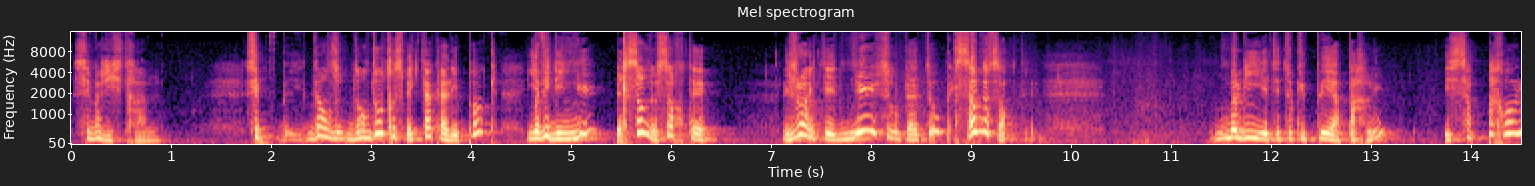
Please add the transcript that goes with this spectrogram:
c'est magistral. Dans d'autres spectacles à l'époque, il y avait des nus, personne ne sortait. Les gens étaient nus sur le plateau, personne ne sortait. Molly était occupée à parler, et sa parole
